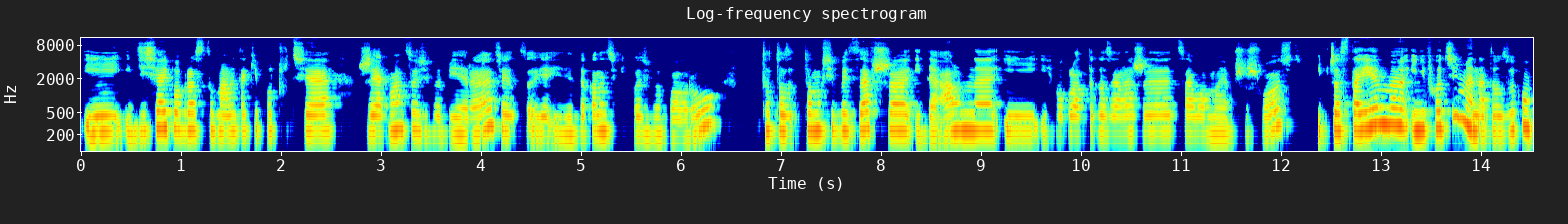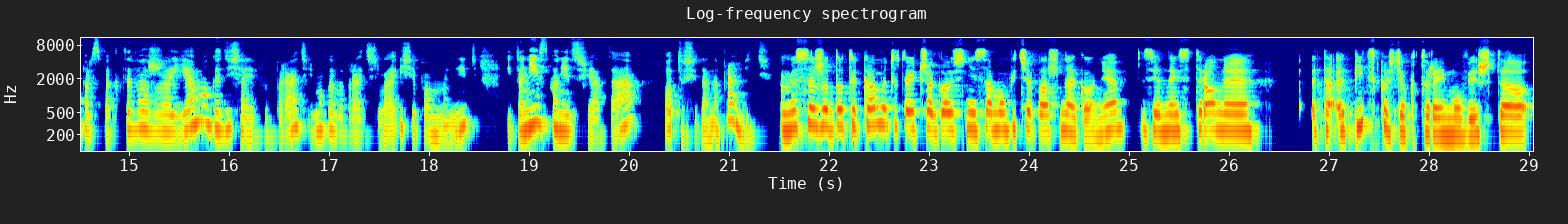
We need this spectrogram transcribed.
I, I dzisiaj po prostu mamy takie poczucie, że jak mam coś wybierać i dokonać jakiegoś wyboru, to, to, to musi być zawsze idealne i, i w ogóle od tego zależy cała moja przyszłość. I przestajemy i nie wchodzimy na tę zwykłą perspektywę, że ja mogę dzisiaj wybrać i mogę wybrać źle i się pomylić, i to nie jest koniec świata, bo to się da naprawić. Myślę, że dotykamy tutaj czegoś niesamowicie ważnego, nie? Z jednej strony ta epickość, o której mówisz, to,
